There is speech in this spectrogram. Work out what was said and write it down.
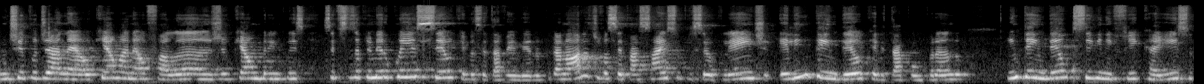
um tipo de anel, o que é um anel falange, o que é um brinco, isso, você precisa primeiro conhecer o que você está vendendo, para na hora de você passar isso para o seu cliente, ele entender o que ele está comprando, entender o que significa isso,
